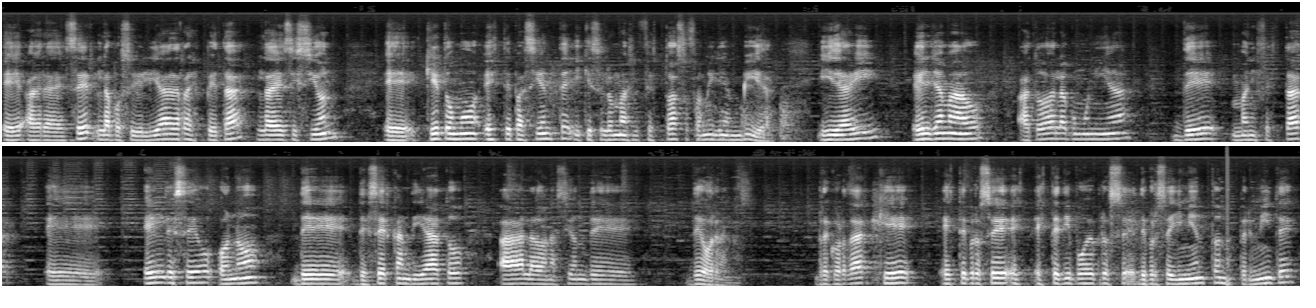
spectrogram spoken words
eh, agradecer la posibilidad de respetar la decisión eh, que tomó este paciente y que se lo manifestó a su familia en vida. Y de ahí el llamado a toda la comunidad de manifestar eh, el deseo o no de, ser candidato a la donación de, órganos. Recordar que este, este tipo de, procedimiento nos permite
